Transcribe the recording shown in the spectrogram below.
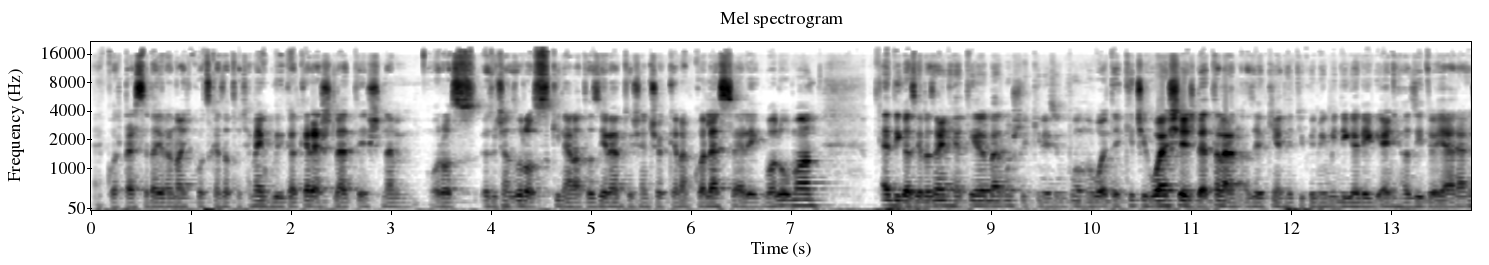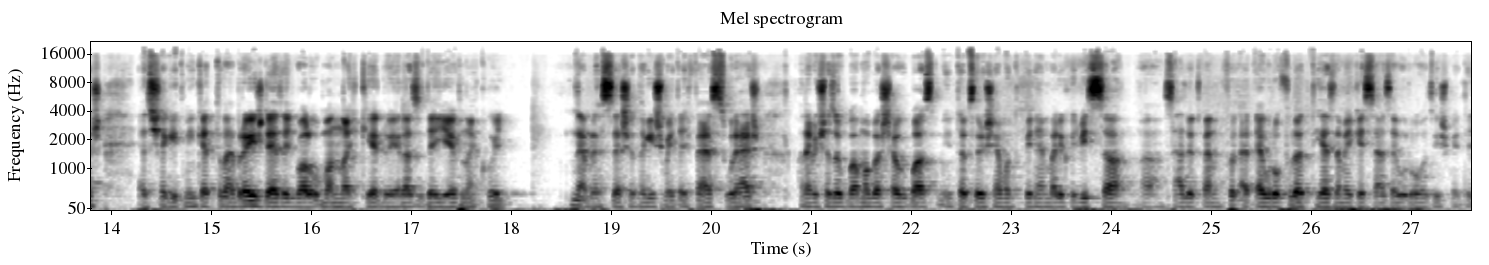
ekkor persze bejön a nagy kockázat, hogyha megugrik a kereslet, és nem orosz, az orosz kínálat az jelentősen csökken, akkor lesz elég valóban. Eddig azért az enyhe tél, bár most, hogy kinézünk, pont volt egy kicsi hóesés, de talán azért kijelenthetjük, hogy még mindig elég enyhe az időjárás. Ez segít minket továbbra is, de ez egy valóban nagy kérdőjel az idei évnek, hogy nem lesz esetleg ismét egy felszúrás, hanem is azokban a magasságokban, azt mi többször is elmondtuk, hogy nem várjuk, hogy vissza a 150 euró fölöttihez, de még egy 100 euróhoz ismét.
